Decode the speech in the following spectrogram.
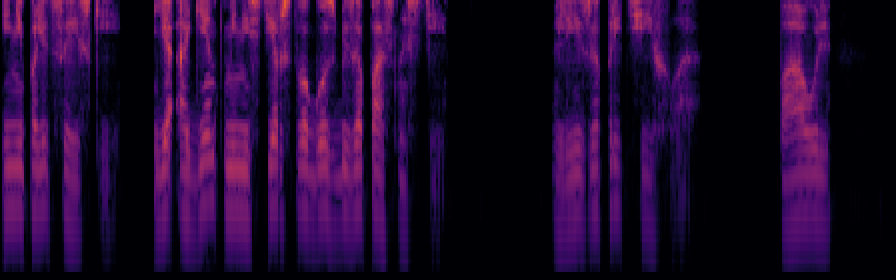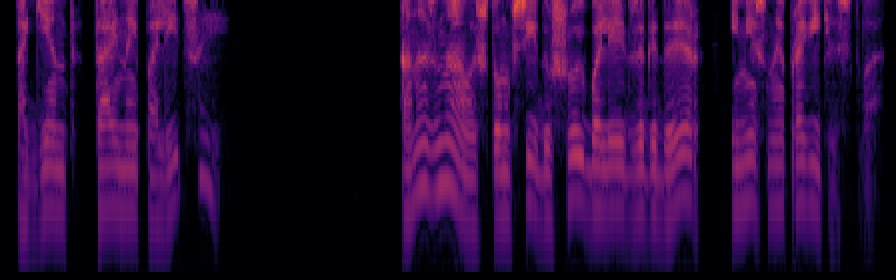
«И не полицейский. Я агент Министерства госбезопасности». Лиза притихла. «Пауль — агент тайной полиции?» Она знала, что он всей душой болеет за ГДР и местное правительство,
